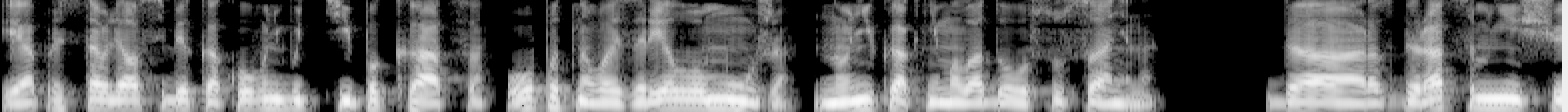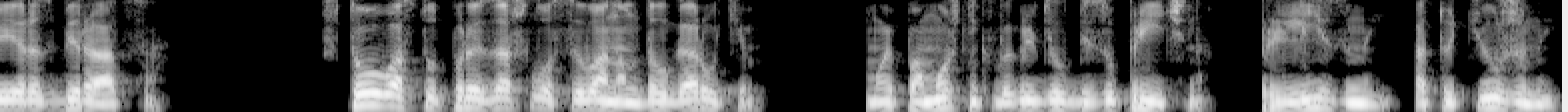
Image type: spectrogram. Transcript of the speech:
я представлял себе какого-нибудь типа Каца, опытного и зрелого мужа, но никак не молодого Сусанина. Да, разбираться мне еще и разбираться. Что у вас тут произошло с Иваном Долгоруким? Мой помощник выглядел безупречно, прилизанный, отутюженный,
